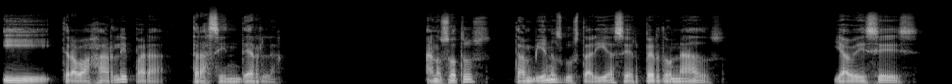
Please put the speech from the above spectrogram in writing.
y trabajarle para trascenderla. A nosotros también nos gustaría ser perdonados y a veces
